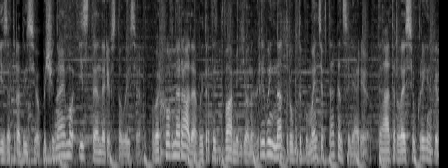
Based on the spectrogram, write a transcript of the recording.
І за традицією починаємо із тендерів столиці. Верховна Рада витратить 2 мільйони гривень на друк документів та канцелярію. Театр Лесі Українки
